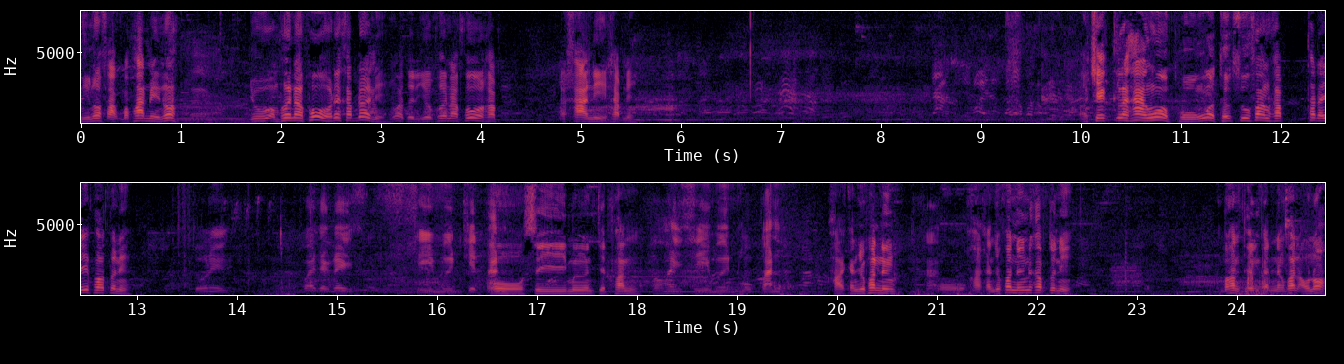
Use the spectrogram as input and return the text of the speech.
นี่เนาะฝากประพาสนี่เนาะเอออยู่อำเภอนาโพเด้อครับเด้อนี่ว่าตัวนี้อยู่อำเภอนาโพครับราคานี่ครับนี่เอาเช็คราคางัวผูงัวเถิกซูฟันครับเท่าไหร่พอตัวนี้ ตัวนี้ว่าจะได้สี่หมื่นเจ็ดพันโอ้สี่หมื่นเจ็ดพันเขาให้สี่หมื่นหกพันขาดกันอยู่พันหนึ่งครับโอ้ขาดกันอยู่พันหนึ่งนะครับตัวนี้ บ้านถึงกันยังพันเอาเนาะ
